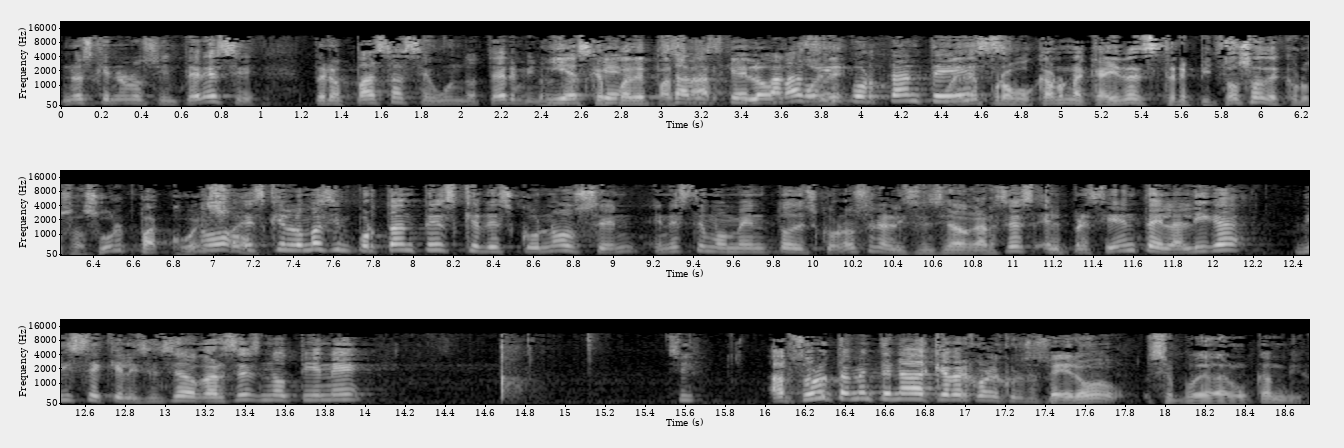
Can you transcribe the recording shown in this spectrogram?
no es que no nos interese, pero pasa a segundo término. y es que, puede pasar. Lo más importante puede es provocar una caída estrepitosa de Cruz Azul, Paco. No, es que lo más importante es que desconocen, en este momento desconocen al licenciado Garcés. El presidente de la liga dice que el licenciado Garcés no tiene Sí. Absolutamente nada que ver con el Cruz Azul. Pero se puede dar un cambio.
